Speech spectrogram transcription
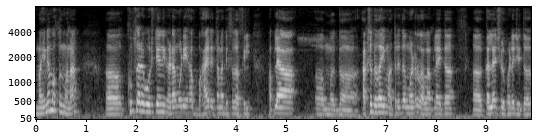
महिन्यापासून म्हणा खूप साऱ्या गोष्टी आणि घडामोडी हा बाहेर येताना दिसत असतील. आपल्या अक्षताताई म्हात्रेचा मर्डर झाला आपल्या इथं कल्याण शिळफाट्याच्या इथं.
